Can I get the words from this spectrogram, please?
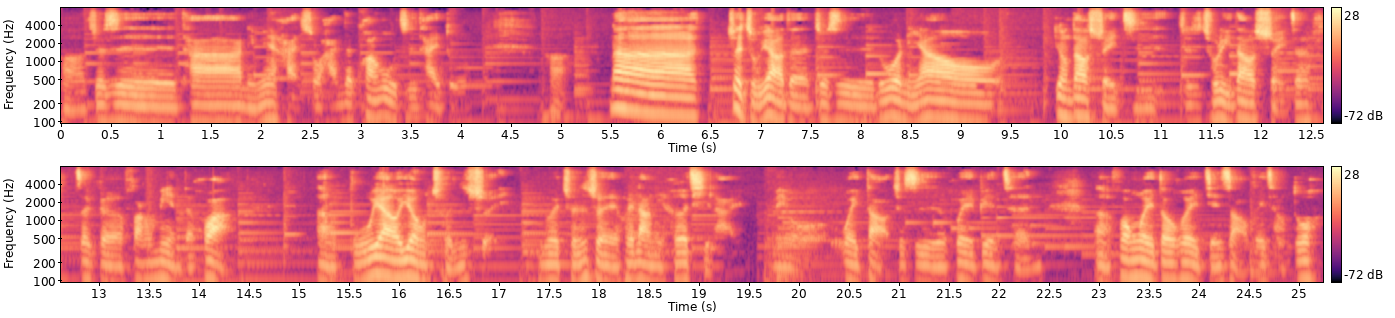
啊，就是它里面含所含的矿物质太多啊。那最主要的就是，如果你要用到水质，就是处理到水这这个方面的话，呃，不要用纯水，因为纯水会让你喝起来没有味道，就是会变成呃风味都会减少非常多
